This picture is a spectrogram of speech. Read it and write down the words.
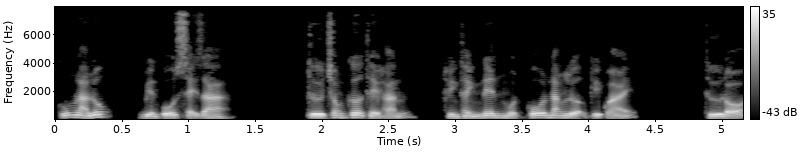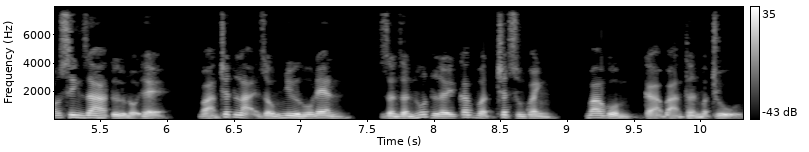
cũng là lúc biến cố xảy ra. Từ trong cơ thể hắn, hình thành nên một cô năng lượng kỳ quái. Thứ đó sinh ra từ nội thể, bản chất lại giống như hố đen, dần dần hút lấy các vật chất xung quanh, bao gồm cả bản thân vật chủ.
